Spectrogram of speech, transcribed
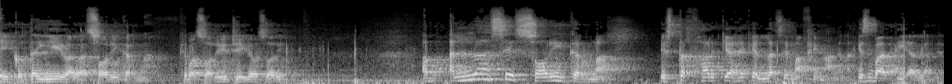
एक होता है ये वाला सॉरी करना। कि बस सॉरी ठीक है सॉरी। अब अल्लाह से सॉरी करना इस्तफार क्या है कि अल्लाह से माफ़ी मांगना? किस बात की अल्लाह ने?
